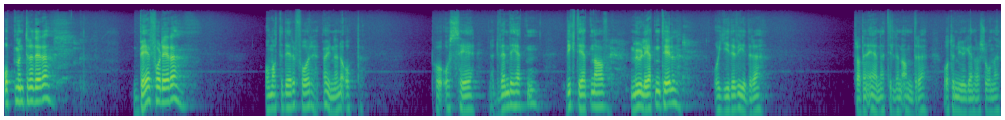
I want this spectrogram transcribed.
Oppmuntre dere. Be for dere om at dere får øynene opp på å se nødvendigheten, viktigheten av, muligheten til å gi det videre fra den ene til den andre og til nye generasjoner.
